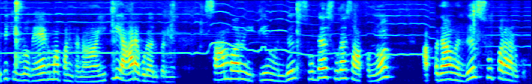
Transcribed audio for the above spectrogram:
எதுக்கு இவ்வளோ வேகமாக பண்ணுறேன்னா இட்லி ஆறக்கூடாது பாருங்க. சாம்பாரும் இட்லியும் வந்து சுட சுட சாப்பிட்ணும். அப்போ தான் வந்து சூப்பராக இருக்கும்.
